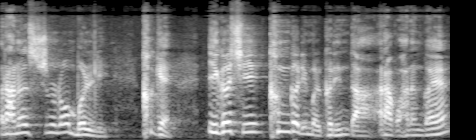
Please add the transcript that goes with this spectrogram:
라는 수준으로 멀리, 크게. 이것이 큰 그림을 그린다라고 하는 거예요.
